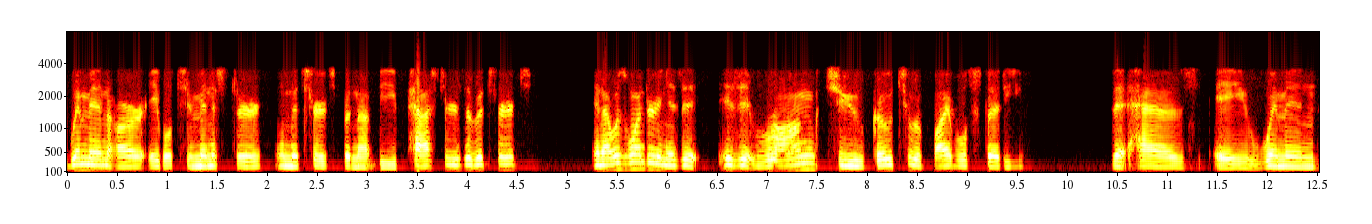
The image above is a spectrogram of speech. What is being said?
women are able to minister in the church but not be pastors of a church. And I was wondering, is it is it wrong to go to a Bible study that has a women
